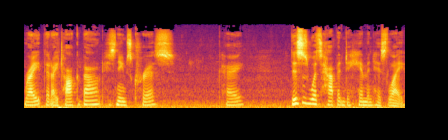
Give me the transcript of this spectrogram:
right, that I talk about. His name's Chris. Okay? This is what's happened to him in his life.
